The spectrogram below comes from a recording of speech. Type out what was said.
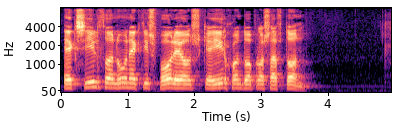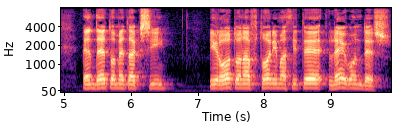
εξήλθον ούν εκ της πόλεως και ήρχοντο προς Αυτόν. Εν δε το μεταξύ, ηρώτων αυτών οι μαθητέ λέγοντες,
